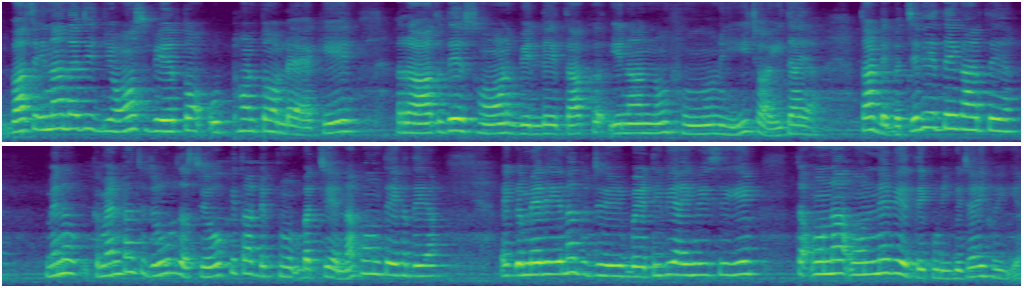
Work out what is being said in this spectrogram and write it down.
ਬਸ ਇਹਨਾਂ ਦਾ ਜੀ ਜਿਉਂ ਸਵੇਰ ਤੋਂ ਉੱਠਣ ਤੋਂ ਲੈ ਕੇ ਰਾਤ ਦੇ ਸੌਣ ਵੇਲੇ ਤੱਕ ਇਹਨਾਂ ਨੂੰ ਫੋਨ ਹੀ ਚਾਹੀਦਾ ਆ। ਤੁਹਾਡੇ ਬੱਚੇ ਵੀ ਇਦਾਂ ਹੀ ਕਰਦੇ ਆ? ਮੈਨੂੰ ਕਮੈਂਟਾਂ 'ਚ ਜ਼ਰੂਰ ਦੱਸਿਓ ਕਿ ਤੁਹਾਡੇ ਫੋ- ਬੱਚੇ ਇੰਨਾ ਫੋਨ ਦੇਖਦੇ ਆ। ਇੱਕ ਮੇਰੀ ਨਾ ਦੂਜੀ ਬੇਟੀ ਵੀ ਆਈ ਹੋਈ ਸੀਗੀ, ਤਾਂ ਉਹਨਾਂ, ਉਹਨੇ ਵੀ ਇਦਾਂ ਕੁੜੀ ਗਜਾਈ ਹੋਈ ਆ।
